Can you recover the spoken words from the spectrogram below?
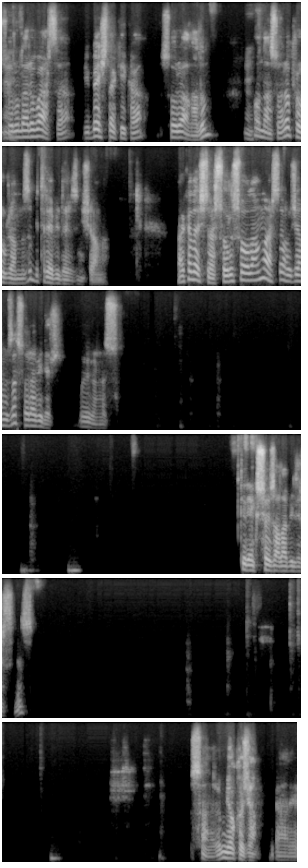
Evet. Soruları varsa bir beş dakika soru alalım. Evet. Ondan sonra programımızı bitirebiliriz inşallah. Arkadaşlar sorusu olan varsa hocamıza sorabilir. Buyurunuz. Direkt söz alabilirsiniz. Sanırım yok hocam. Yani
